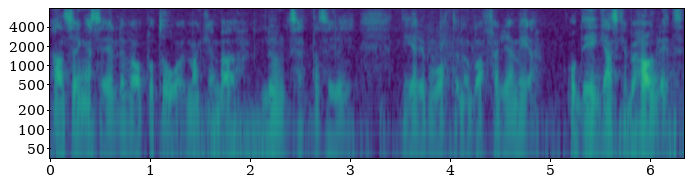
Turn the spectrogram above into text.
anstränga sig eller vara på tå. Man kan bara lugnt sätta sig ner i båten och bara följa med. Och det är ganska behagligt.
